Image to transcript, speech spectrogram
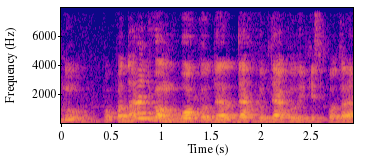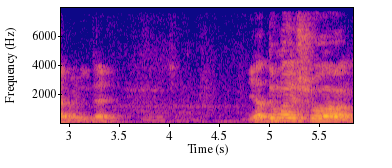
Ну, попадають вам в око де, дехо- деколи якісь потреби людей. Я думаю, що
